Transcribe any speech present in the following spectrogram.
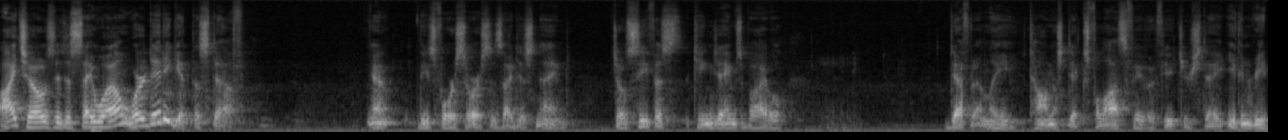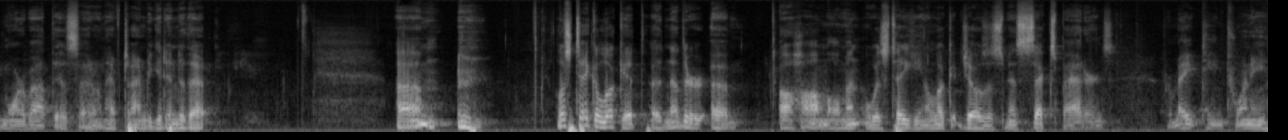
I chose to just say, well, where did he get the stuff? You know, these four sources I just named Josephus, the King James Bible, definitely Thomas Dick's Philosophy of a Future State. You can read more about this. I don't have time to get into that. Um, let's take a look at another uh, aha moment was taking a look at Joseph Smith's sex patterns from 1820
